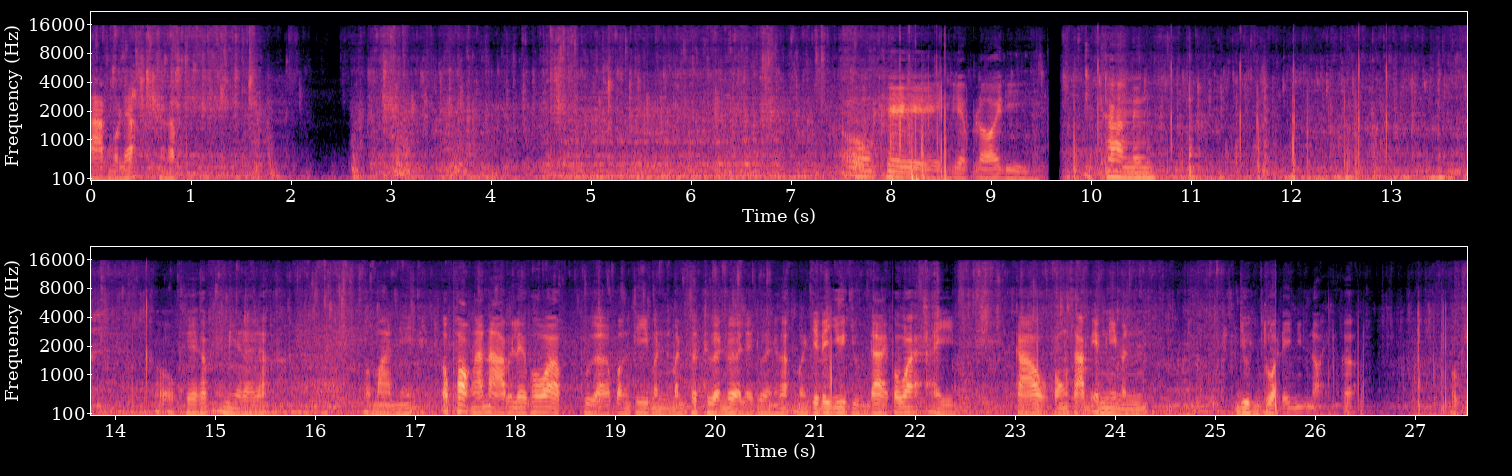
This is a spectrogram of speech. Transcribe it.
ตากหมดแล้วนะครับ โอ เคเรียบร้อยดีอีกข้างหนึ่งก็โอเคครับไม่มีอะไรแล้วประมาณนี้ก็พอกหนาๆไปเลยเพราะว่าเผื่อบางทีมันมันสะเทือนด้วยอะไรด้วยนะครับ มันจะได้ยืดหยุ่นได้ เพราะว่าไอ้กาวของ 3M นี่มันหยุ่นตัวได้นิดหน่อยก็ โอเค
